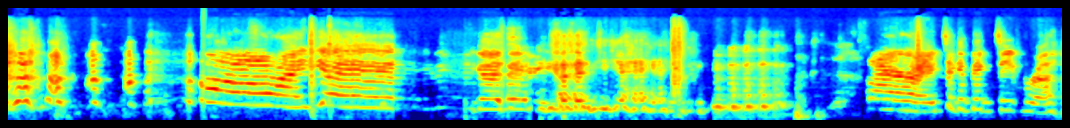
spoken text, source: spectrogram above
All right, yay! Very good, very good, yay! All right, take a big deep breath.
